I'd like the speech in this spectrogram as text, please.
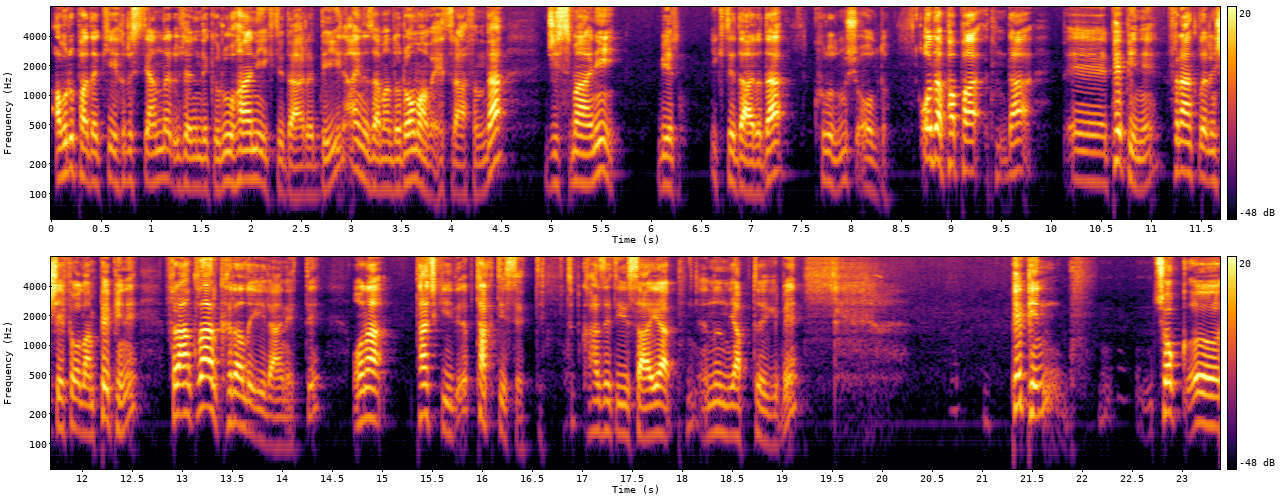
Avrupa'daki Hristiyanlar üzerindeki ruhani iktidarı değil, aynı zamanda Roma ve etrafında cismani bir iktidarı da kurulmuş oldu. O da Papa da e, Pepin'i, Frankların şefi olan Pepin'i Franklar kralı ilan etti. Ona taç giydirip takdis etti. Tıpkı Hz. İsa'nın yaptığı gibi. Pepin çok e,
